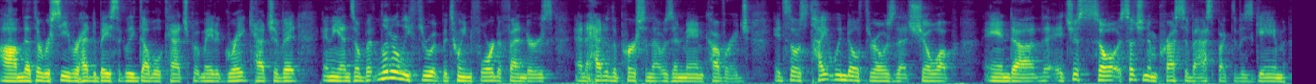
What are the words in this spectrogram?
um, that the receiver had to basically double catch, but made a great catch of it in the end zone. But literally threw it between four defenders and ahead of the person that was in man coverage. It's those tight window throws that show up, and uh, it's just so such an impressive aspect of his game.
